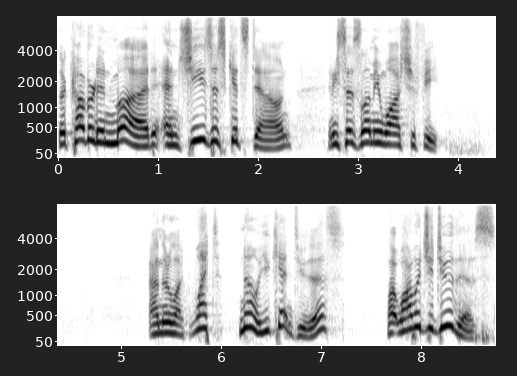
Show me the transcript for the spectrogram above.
they're covered in mud, and Jesus gets down and he says, let me wash your feet. And they're like, what? No, you can't do this. Like, why would you do this?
